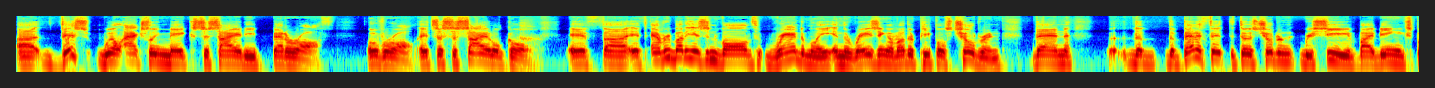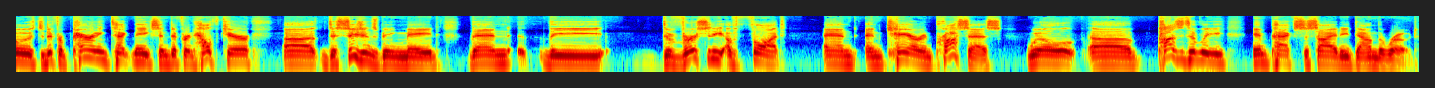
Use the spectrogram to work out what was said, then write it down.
Uh, this will actually make society better off overall. It's a societal goal. If uh, if everybody is involved randomly in the raising of other people's children, then the the benefit that those children receive by being exposed to different parenting techniques and different healthcare uh, decisions being made, then the diversity of thought and and care and process will uh, positively impact society down the road.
